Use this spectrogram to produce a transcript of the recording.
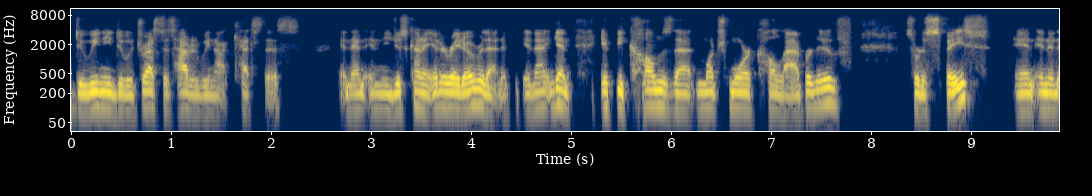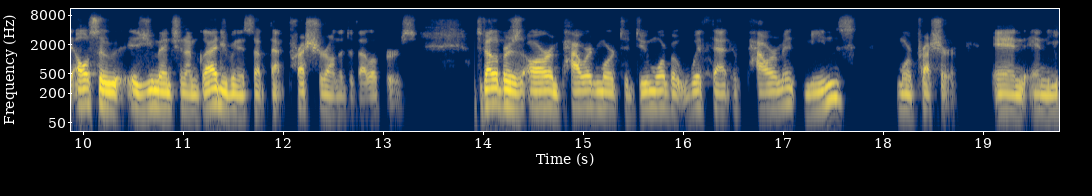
do we need to address this? How did we not catch this? And then and you just kind of iterate over that. And, and that, again it becomes that much more collaborative sort of space. And and it also as you mentioned i'm glad you bring this up that pressure on the developers. Developers are empowered more to do more but with that empowerment means more pressure and and you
